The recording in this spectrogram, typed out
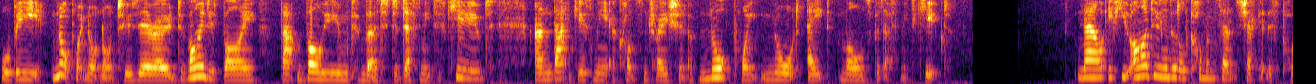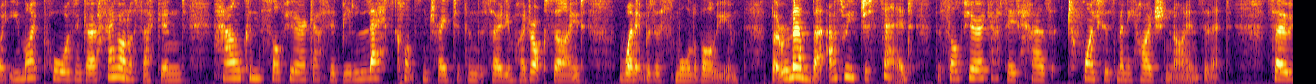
will be 0.0020 divided by that volume converted to decimeters cubed, and that gives me a concentration of 0.08 moles per decimeter cubed. Now, if you are doing a little common sense check at this point, you might pause and go, hang on a second, how can the sulfuric acid be less concentrated than the sodium hydroxide when it was a smaller volume? But remember, as we've just said, the sulfuric acid has twice as many hydrogen ions in it. So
